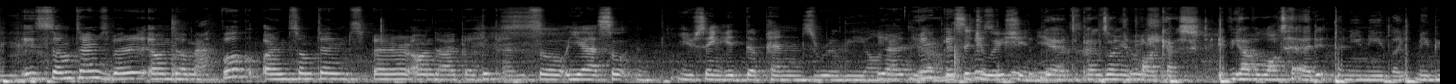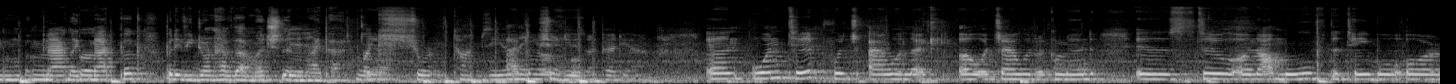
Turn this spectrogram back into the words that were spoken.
yeah. it's sometimes better on the MacBook and sometimes better on the iPad. Depends. So yeah, so you're saying it depends really on Yeah, it- Yeah. the situation. basically Yeah, it depends on your podcast. If you have a lot to edit, then you need like maybe a bit, like MacBook. MacBook. But if you don't have that much, then an iPad. like Yeah. short times. Yeah, then iPad you should use phone. iPad. Yeah. And one tip which I would like, uh, which I would recommend, is to uh, not move the table or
